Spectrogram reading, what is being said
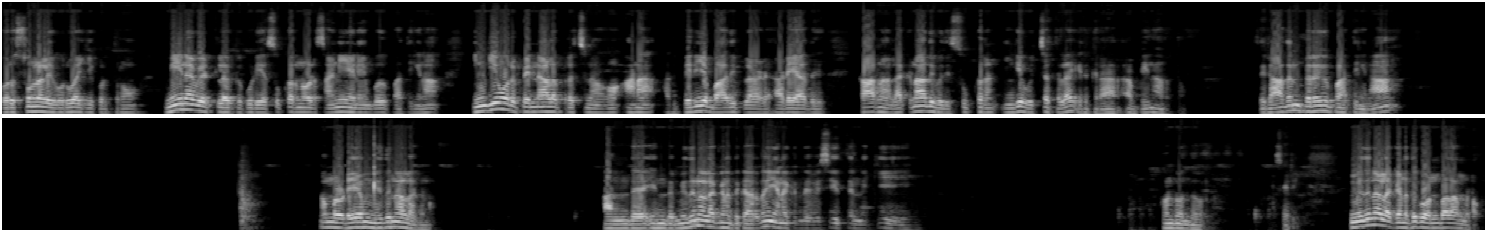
ஒரு சூழ்நிலை உருவாக்கி கொடுத்துரும். மீன வீட்டில் இருக்கக்கூடிய சுக்கரனோட சனி இணையும் போது பார்த்தீங்கன்னா இங்கேயும் ஒரு பெண்ணால் பிரச்சனை ஆகும் ஆனால் அது பெரிய பாதிப்பில் அடை அடையாது. காரணம் லக்னாதிபதி சுக்கரன் இங்கே உச்சத்தில் இருக்கிறார் அப்படின்னு அர்த்தம். சரி அதன் பிறகு பார்த்தீங்கன்னா நம்மளுடைய மிதுன லக்னம். அந்த இந்த மிதுன லக்னத்துக்காக தான் எனக்கு இந்த விஷயத்தை இன்னைக்கு கொண்டு வந்தவர். சரி மிதுன லக்னத்துக்கு ஒன்பதாம் இடம்.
